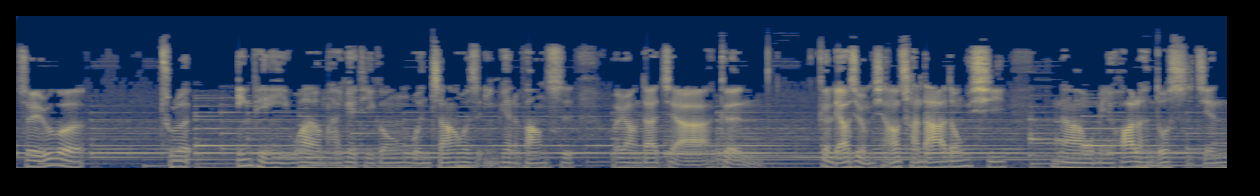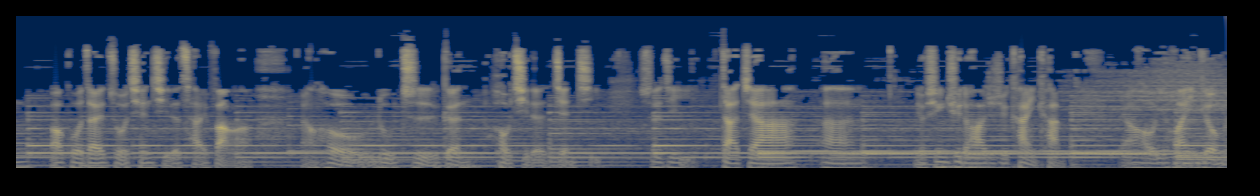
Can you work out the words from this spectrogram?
所以，如果除了音频以外，我们还可以提供文章或是影片的方式，会让大家更更了解我们想要传达的东西。那我们也花了很多时间，包括在做前期的采访啊，然后制跟后期的剪辑。所以大家嗯有兴趣的话就去看一看，然后也欢迎给我们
